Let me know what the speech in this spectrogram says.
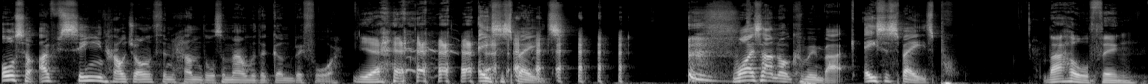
also, I've seen how Jonathan handles a man with a gun before. Yeah. Ace of Spades. Why is that not coming back? Ace of Spades. That whole thing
